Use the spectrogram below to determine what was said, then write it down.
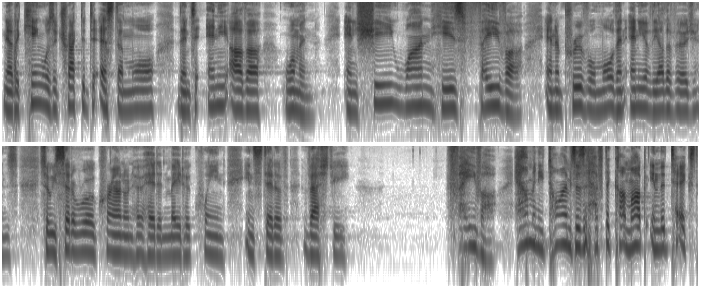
Now the king was attracted to Esther more than to any other woman and she won his favor and approval more than any of the other virgins. So he set a royal crown on her head and made her queen instead of Vashti. Favor. How many times does it have to come up in the text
